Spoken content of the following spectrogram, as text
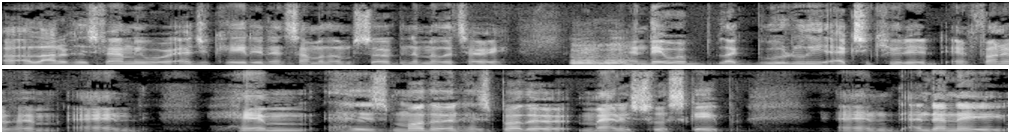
a lot of his family were educated, and some of them served in the military, mm-hmm. and they were like brutally executed in front of him. And him, his mother, and his brother managed to escape, and and then they,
